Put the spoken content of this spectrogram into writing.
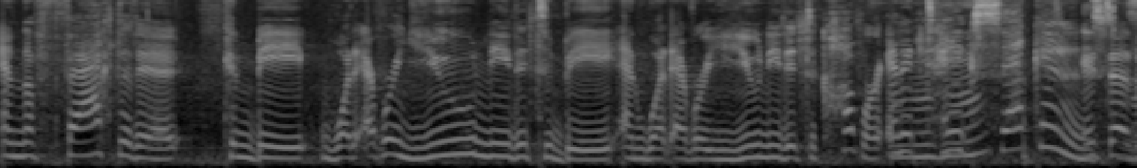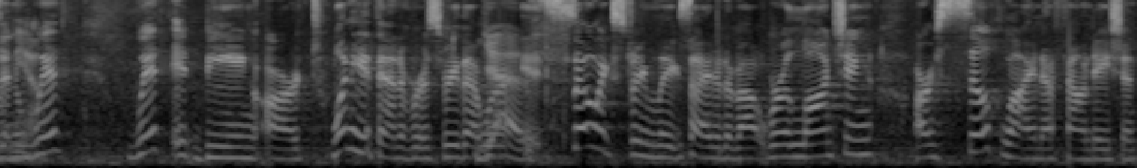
And the fact that it can be whatever you need it to be and whatever you need it to cover. And it takes seconds. It does. And with with it being our 20th anniversary that we're so extremely excited about, we're launching our Silk line of foundation.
